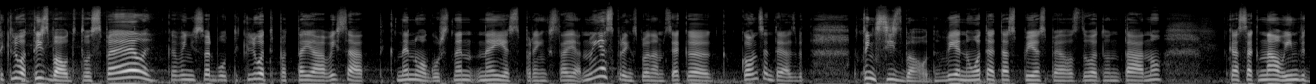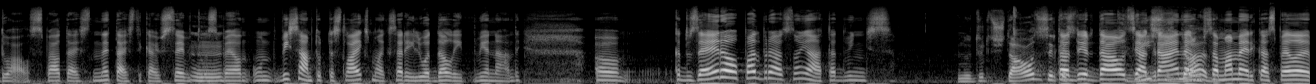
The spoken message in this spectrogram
tik ļoti izbauda to spēli, ka viņas varbūt tik ļoti pat tajā visā nenogurst, ne, neiesprings tajā. Nu, iesprings, protams, ja, koncentrējas, bet, bet viņas izbauda. Viena otrai tas piespēles dod un tā. Nu, Kā saka, nav individuāls spēlētājs, netaisa tikai uz sevi to mm. spēli. Un visām tur tas laiks, man liekas, arī ļoti dalīts vienādi. Um, kad uz Eiropu atbrauc, nu jā, tad viņas Nu, tur taču daudzas ir. Tad ir daudz, jā. Tam Amerikā spēlē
